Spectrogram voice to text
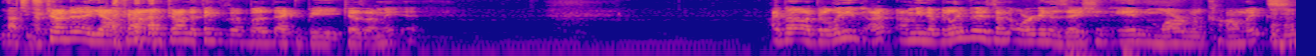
not too I'm trying to. Yeah, I'm trying. I'm trying to think of what that could be because I mean. I, be- I believe I, I mean I believe there's an organization in Marvel Comics Mhm.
